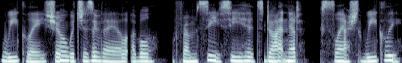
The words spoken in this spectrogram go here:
weekly show which is available from cchits.net slash weekly.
